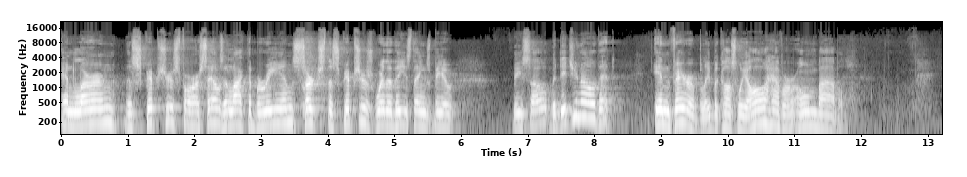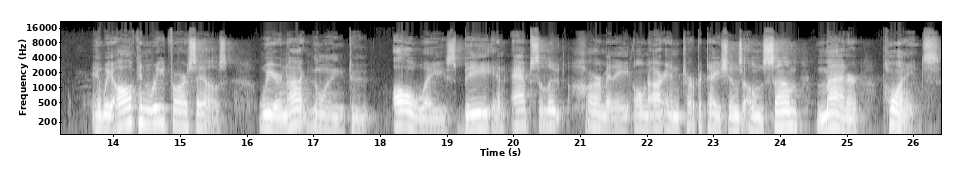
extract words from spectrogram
and learn the scriptures for ourselves, and like the Bereans, search the scriptures whether these things be, be so. But did you know that invariably, because we all have our own Bible and we all can read for ourselves, we are not going to always be in absolute harmony on our interpretations on some minor points.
